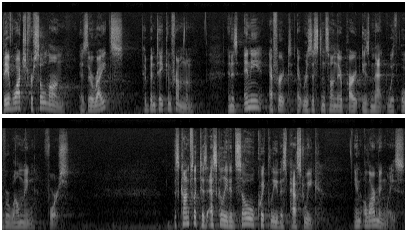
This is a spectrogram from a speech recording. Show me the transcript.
They have watched for so long as their rights have been taken from them, and as any effort at resistance on their part is met with overwhelming force. This conflict has escalated so quickly this past week in alarming ways,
